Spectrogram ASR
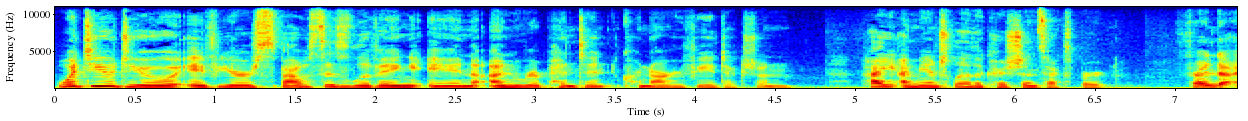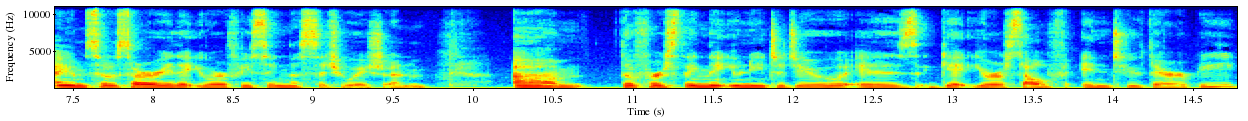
What do you do if your spouse is living in unrepentant pornography addiction? Hi, I'm Angela, the Christian Sexpert. Friend, I am so sorry that you are facing this situation. Um, the first thing that you need to do is get yourself into therapy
